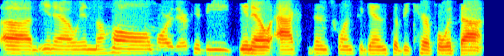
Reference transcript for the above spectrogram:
um, you know, in the home, or there could be, you know, accidents once again. So be careful with that.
